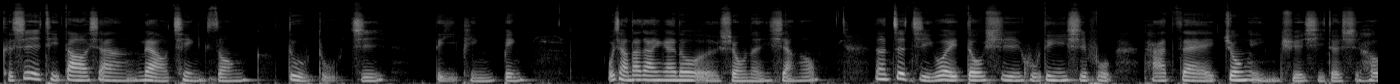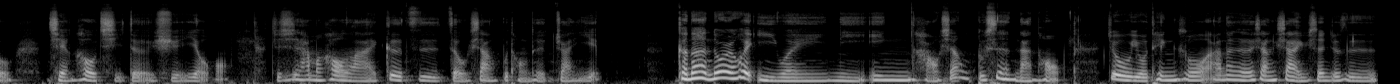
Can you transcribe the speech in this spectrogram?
可是提到像廖庆松、杜笃之、李平冰，我想大家应该都耳熟能详哦。那这几位都是胡定一师傅他在中影学习的时候前后期的学友哦，只是他们后来各自走向不同的专业。可能很多人会以为拟音好像不是很难吼，就有听说啊，那个像夏雨生就是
